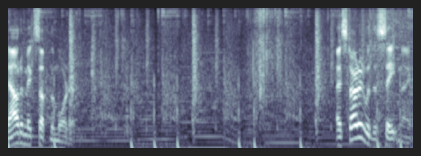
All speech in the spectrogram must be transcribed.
Now to mix up the mortar. I started with the Satanite.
